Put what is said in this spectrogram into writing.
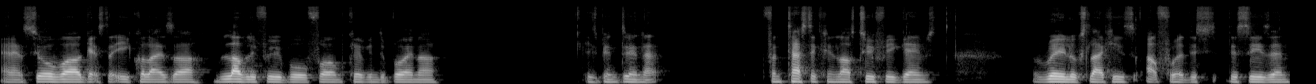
And then Silva gets the equalizer. Lovely through ball from Kevin De Bruyne. He's been doing that fantastic in the last two, three games. Really looks like he's up for it this this season.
